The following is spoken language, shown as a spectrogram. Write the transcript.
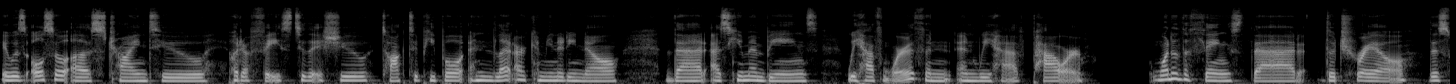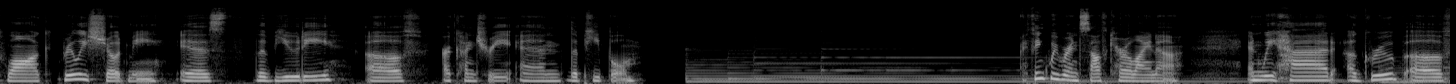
It was also us trying to put a face to the issue, talk to people, and let our community know that as human beings, we have worth and, and we have power. One of the things that the trail, this walk, really showed me is the beauty of our country and the people. I think we were in South Carolina and we had a group of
